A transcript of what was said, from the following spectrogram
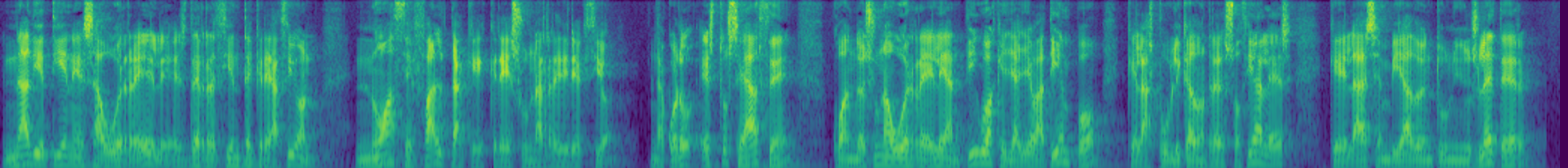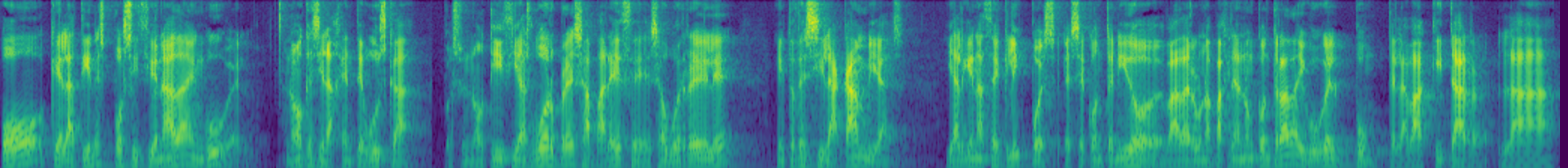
Nadie tiene esa URL, es de reciente creación. No hace falta que crees una redirección. ¿De acuerdo? Esto se hace cuando es una URL antigua que ya lleva tiempo, que la has publicado en redes sociales, que la has enviado en tu newsletter o que la tienes posicionada en Google. ¿No? Que si la gente busca pues noticias WordPress aparece esa URL y entonces si la cambias y alguien hace clic, pues ese contenido va a dar una página no encontrada y Google, pum, te la va a quitar. La,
